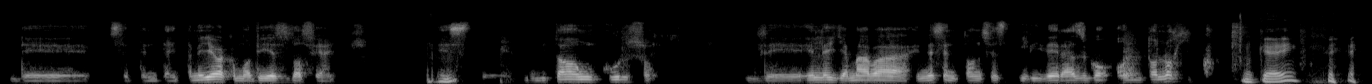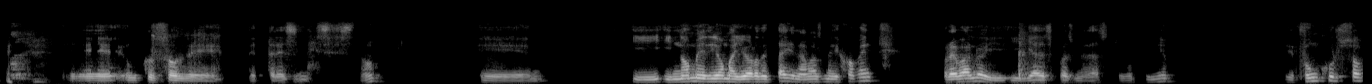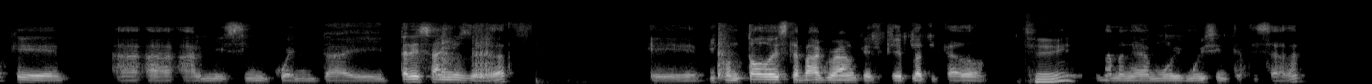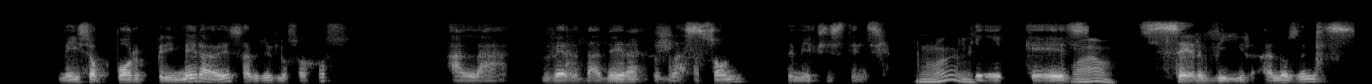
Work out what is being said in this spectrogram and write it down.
de 70, me lleva como 10, 12 años. Este, me invitó a un curso de, él le llamaba en ese entonces liderazgo ontológico. Ok. Eh, un curso de, tres meses, ¿no? Eh, y, no me dio mayor detalle, nada más me dijo, vente, pruébalo y, ya después me das tu opinión. Eh, fue un curso que a, mis 53 años de edad y con todo este background que, que he platicado de una manera muy, muy sintetizada, me hizo por primera vez abrir los ojos a la verdadera razón de mi existencia, que, es servir a los demás.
